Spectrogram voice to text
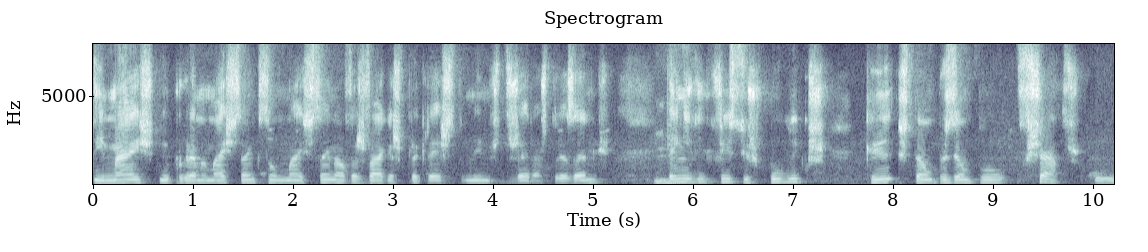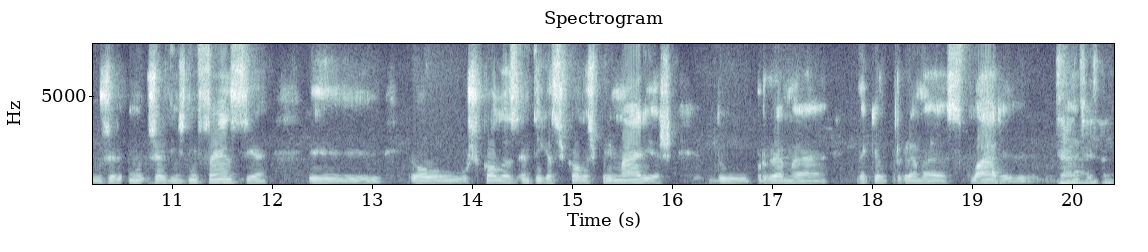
e mais e o programa Mais 100, que são mais 100 novas vagas para creches de meninos de 0 aos 3 anos, uhum. em edifícios públicos que estão, por exemplo, fechados. Os jardins de infância eh, ou escolas, antigas escolas primárias do programa, daquele programa secular. Exato, exato.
